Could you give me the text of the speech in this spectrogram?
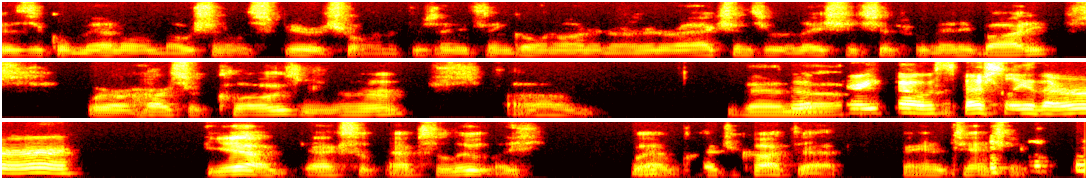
physical, mental, emotional, spiritual. And if there's anything going on in our interactions or relationships with anybody where our hearts are closed, and, um, then uh, there you go, especially the. Yeah, absolutely. Well, I'm glad you caught that. Paying attention.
